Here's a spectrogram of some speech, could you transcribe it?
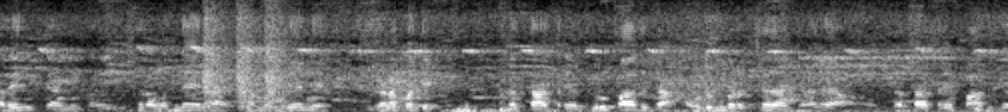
ಅದೇ ರೀತಿಯಾಗಿ ಬರೀ ಈಶ್ವರ ಒಂದೇ ಇಲ್ಲ, ನಮ್ಮ ಗುಡಿಯಲ್ಲಿ ಗಣಪತಿ, ದತ್ತಾತ್ರೇಯ ಗುರುಪಾದುಕ ಔಡುಂಬ ವೃಕ್ಷದ ಕೆಳಗೆ ದತ್ತಾತ್ರೇಯ ಪಾದುಕೆ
